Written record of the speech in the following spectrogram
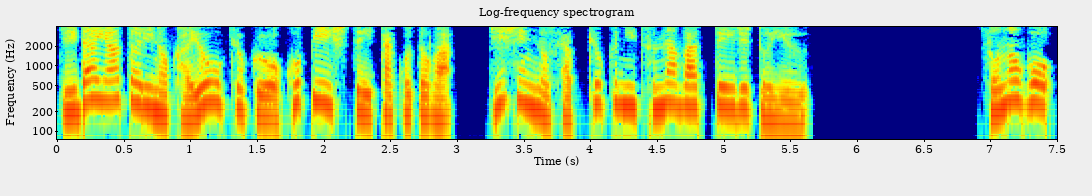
時代あたりの歌謡曲をコピーしていたことが自身の作曲につながっているという。その後、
